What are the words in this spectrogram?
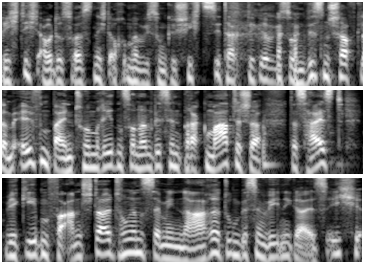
Richtig, aber du sollst nicht auch immer wie so ein Geschichtsdidaktiker, wie so ein Wissenschaftler im Elfenbeinturm reden, sondern ein bisschen pragmatischer. Das heißt, wir geben Veranstaltungen, Seminare, du ein bisschen weniger als ich,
